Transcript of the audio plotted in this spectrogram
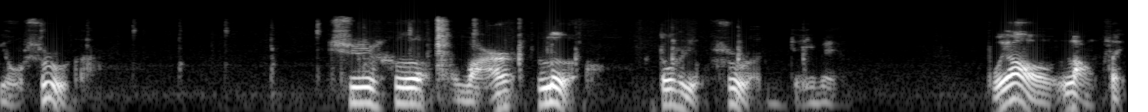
有数的，吃喝玩乐都是有数的。你这一辈子不要浪费。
